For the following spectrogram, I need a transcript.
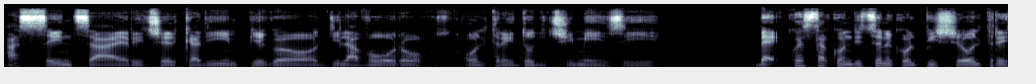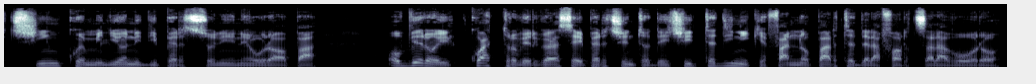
assenza e ricerca di impiego di lavoro oltre i 12 mesi, Beh, questa condizione colpisce oltre 5 milioni di persone in Europa, ovvero il 4,6% dei cittadini che fanno parte della forza lavoro,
